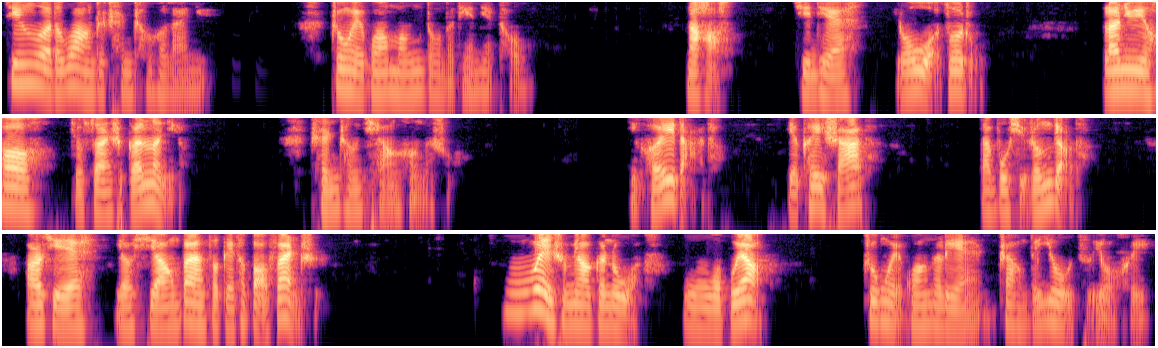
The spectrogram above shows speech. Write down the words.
惊愕地望着陈诚和蓝女。钟伟光懵懂地点点头：“那好，今天由我做主。”蓝女以后就算是跟了你。”陈诚强横地说，“你可以打他，也可以杀他，但不许扔掉他，而且要想办法给他饱饭吃。”为什么要跟着我？我不要。钟伟光的脸涨得又紫又黑，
